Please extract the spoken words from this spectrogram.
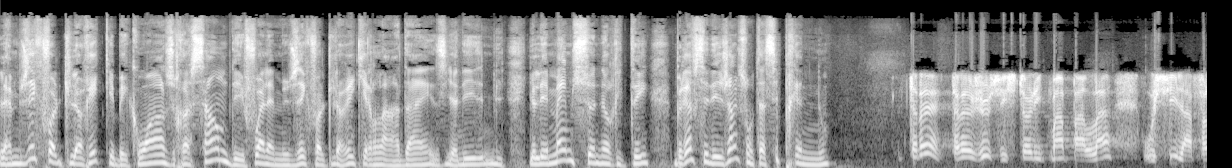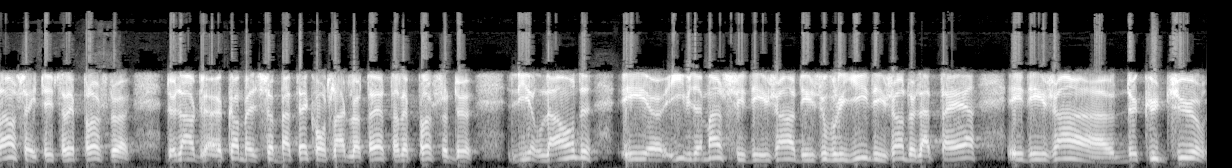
la musique folklorique québécoise ressemble des fois à la musique folklorique irlandaise. Il y a, des, il y a les mêmes sonorités. Bref, c'est des gens qui sont assez près de nous très, très juste historiquement parlant. Aussi, la France a été très proche de, l'Angleterre, comme elle se battait contre l'Angleterre, très proche de l'Irlande. Et euh, évidemment, c'est des gens, des ouvriers, des gens de la terre et des gens euh, de culture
